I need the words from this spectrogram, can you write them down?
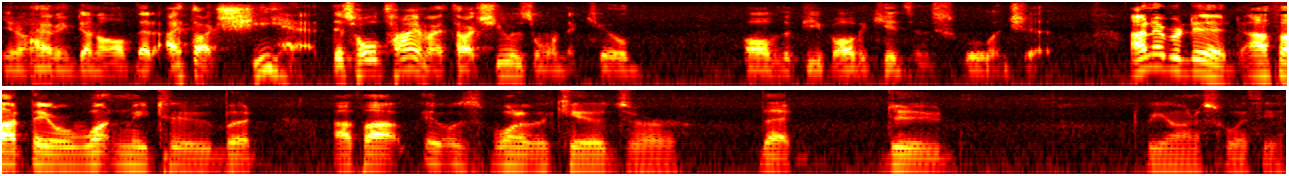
You know, having done all of that, I thought she had this whole time. I thought she was the one that killed all of the people, all the kids in school and shit. I never did. I thought they were wanting me to, but I thought it was one of the kids or that dude. To be honest with you,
